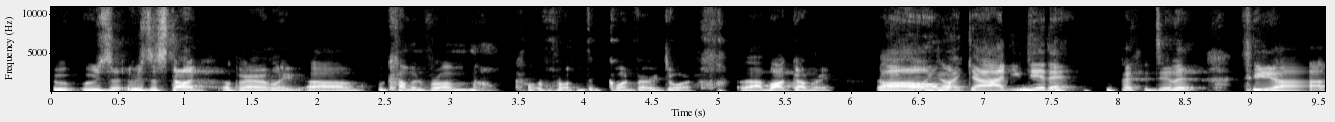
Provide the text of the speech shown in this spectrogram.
who, who's a, who's a stud apparently uh coming from coming from the Korn Ferry Tour, uh, Montgomery. I mean, oh my God, you did it! I did it. The uh,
